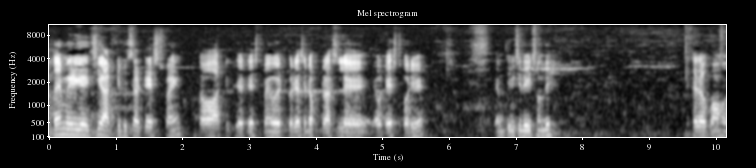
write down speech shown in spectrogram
मत मिल जाइए आर्टिफिशियाल टेस्ट तो आरटिपीसीआर टेस्ट व्वेट कर डक्टर आसे टेस्ट करेंगे एमती किसी देखा जाऊ कौन हो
